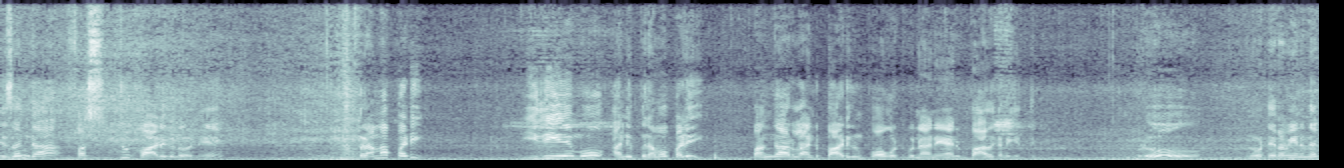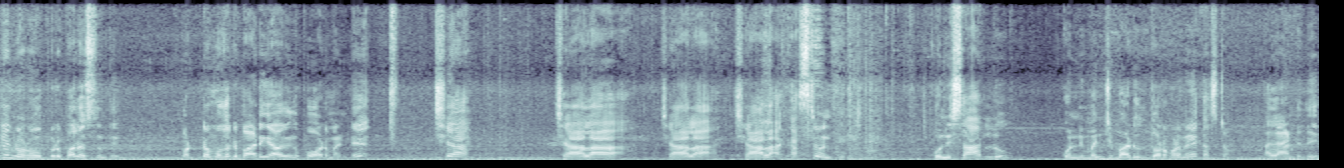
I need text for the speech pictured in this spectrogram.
నిజంగా ఫస్ట్ బాడుగలోనే భ్రమపడి ఇది ఏమో అని భ్రమపడి బంగారు లాంటి బాడుగను పోగొట్టుకున్నానే అని బాధ కలిగింది. ఇప్పుడు నూట ఇరవై ఎనిమిది అంటే నూట ముప్పై రూపాయలు వస్తుంది. మొట్టమొదటి బాడిగా ఆ విధంగా పోవడం అంటే చా చాలా చాలా చాలా కష్టం అనిపించింది. కొన్నిసార్లు కొన్ని మంచి బాడుగులు దొరకడమే కష్టం. అలాంటిది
